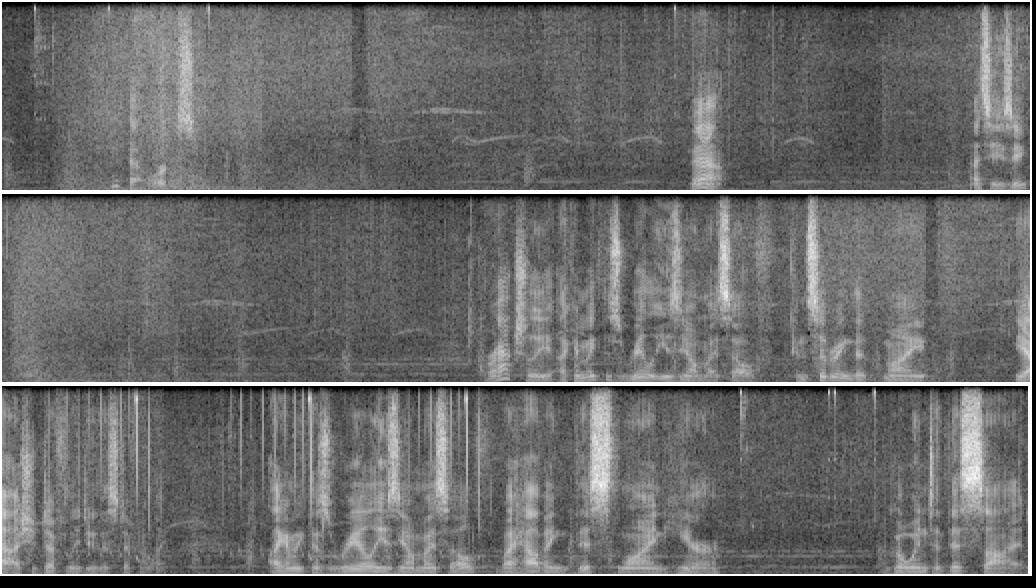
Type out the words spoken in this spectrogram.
I think that works. Yeah. That's easy. Or actually, I can make this real easy on myself, considering that my... Yeah, I should definitely do this differently. I can make this real easy on myself by having this line here go into this side.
